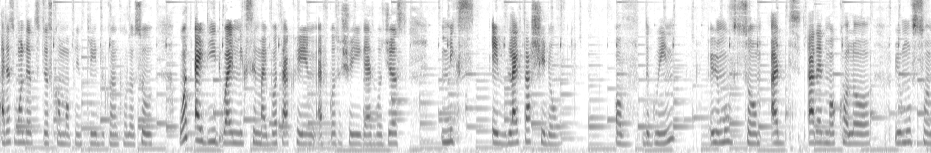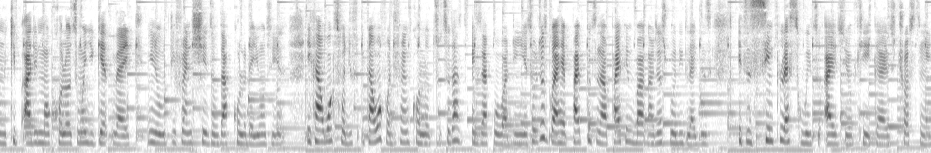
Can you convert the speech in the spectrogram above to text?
I just wanted to just come up in three different colors. So what i did while mixing my buttercream i forgot to show you guys was just mix a lighter shade of of the green removed some add added more color remove some keep adding more color so when you get like you know different shades of that color that you want to use. It can work for different it can work for different color too. So that's exactly what we're doing here. So just go ahead pipe put in our piping bag and just roll it like this. It is the simplest way to ice your cake guys. Trust me.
